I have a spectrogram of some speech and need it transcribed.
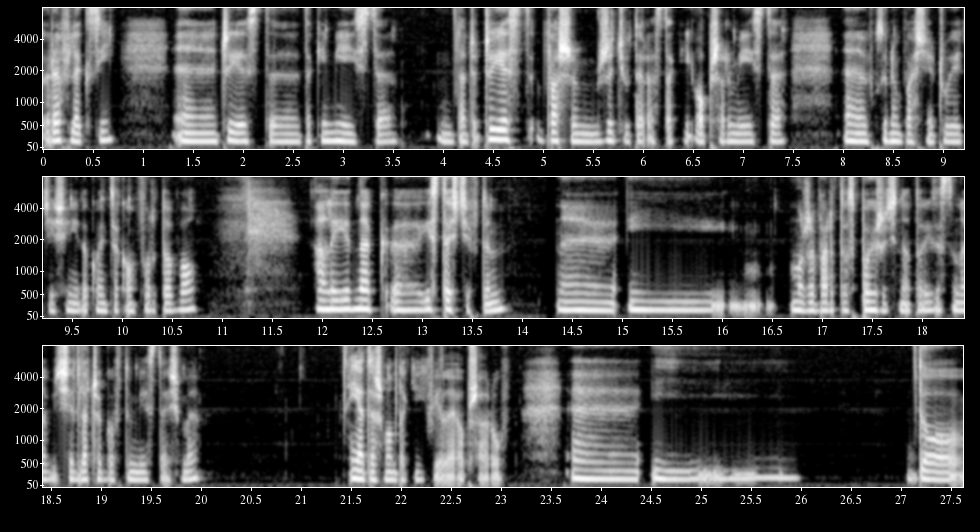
refleksji, czy jest takie miejsce, znaczy, czy jest w Waszym życiu teraz taki obszar, miejsce, w którym właśnie czujecie się nie do końca komfortowo, ale jednak jesteście w tym E, I może warto spojrzeć na to i zastanowić się, dlaczego w tym jesteśmy. Ja też mam takich wiele obszarów. E, I do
